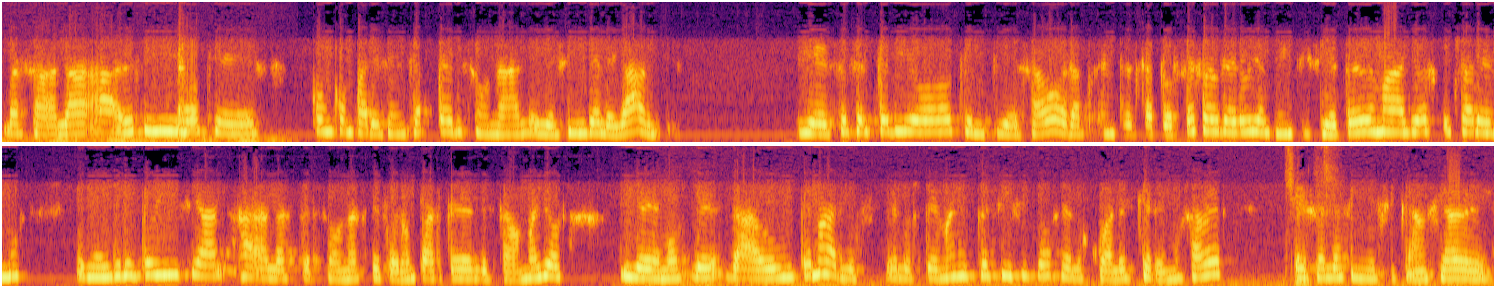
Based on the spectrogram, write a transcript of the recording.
la sala ha definido que es con comparecencia personal y es indelegable y ese es el periodo que empieza ahora. Entre el 14 de febrero y el 27 de mayo escucharemos en un grupo inicial a las personas que fueron parte del Estado Mayor y le hemos de, dado un temario de los temas específicos de los cuales queremos saber. Sí. Esa es la significancia de,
